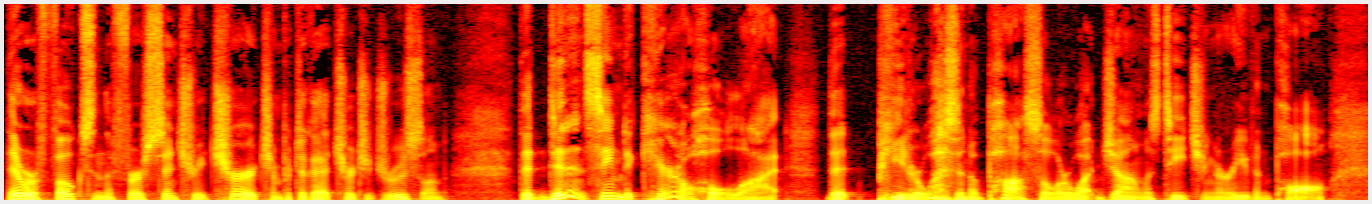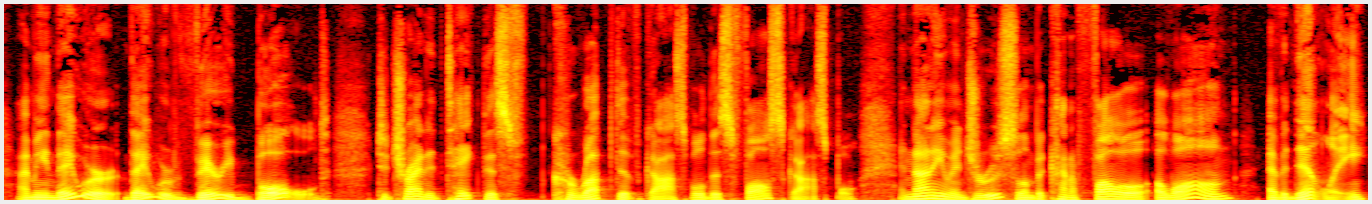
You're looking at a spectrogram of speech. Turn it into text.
there were folks in the first century church, and particularly that church of Jerusalem, that didn't seem to care a whole lot that Peter was an apostle or what John was teaching or even Paul. I mean, they were they were very bold to try to take this corruptive gospel, this false gospel, and not even Jerusalem, but kind of follow along evidently,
